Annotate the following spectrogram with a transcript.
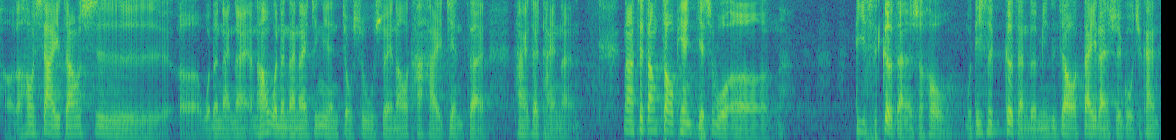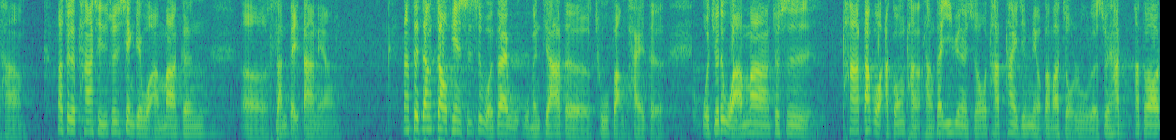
好，然后下一张是呃我的奶奶，然后我的奶奶今年九十五岁，然后她还健在，她还在台南。那这张照片也是我呃第一次个展的时候，我第一次个展的名字叫带一篮水果去看她。那这个她其实就是献给我阿妈跟呃陕北大娘。那这张照片其实是我在我们家的厨房拍的。我觉得我阿妈就是她当我阿公躺躺在医院的时候，她她已经没有办法走路了，所以她她都要。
